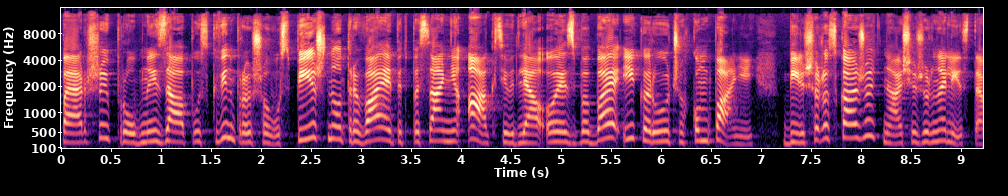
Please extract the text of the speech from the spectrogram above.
перший пробний запуск. Він пройшов успішно. Триває підписання актів для ОСББ і керуючих компаній. Більше розкажуть наші журналісти.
